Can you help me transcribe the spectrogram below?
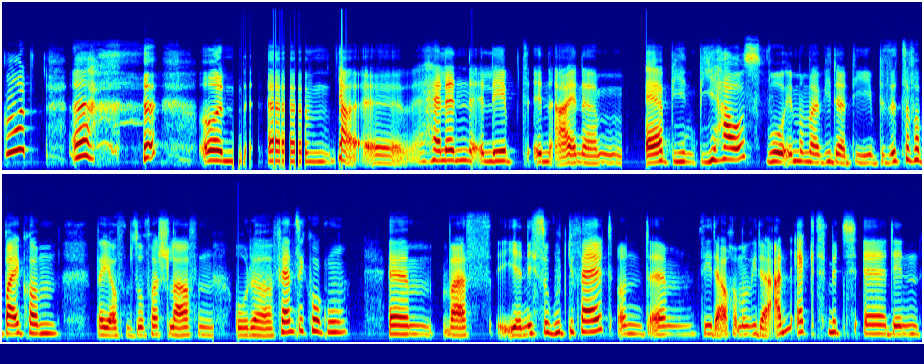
gut. und ähm, ja, äh, Helen lebt in einem Airbnb-Haus, wo immer mal wieder die Besitzer vorbeikommen, bei ihr auf dem Sofa schlafen oder Fernseh gucken, ähm, was ihr nicht so gut gefällt und ähm, sie da auch immer wieder aneckt mit äh, den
